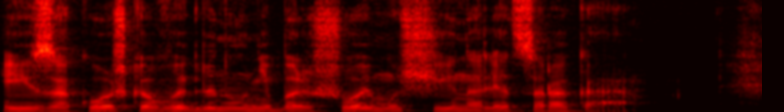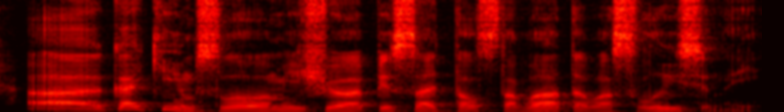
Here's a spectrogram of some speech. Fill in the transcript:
и из окошка выглянул небольшой мужчина лет сорока. А каким словом еще описать толстоватого с лысиной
